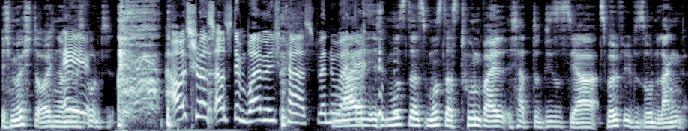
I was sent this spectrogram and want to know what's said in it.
Ich möchte euch nämlich Ey. und Ausschluss aus dem Wollmilchcast, wenn du Nein, ich muss das, muss das tun, weil ich hatte dieses Jahr zwölf Episoden lang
